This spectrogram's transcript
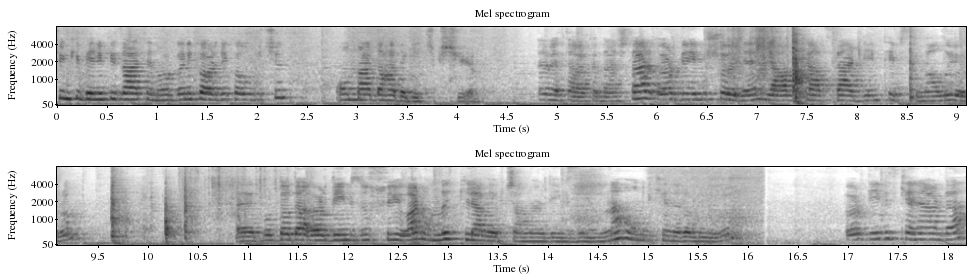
Çünkü benimki zaten organik ördek olduğu için onlar daha da geç pişiyor. Evet arkadaşlar ördeğimi şöyle yağlı kağıt serdiğim tepsime alıyorum. Ee, burada da ördeğimizin suyu var. Onu da pilav yapacağım ördeğimizin yanına. Onu bir kenara alıyorum. Ördeğimiz kenarda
